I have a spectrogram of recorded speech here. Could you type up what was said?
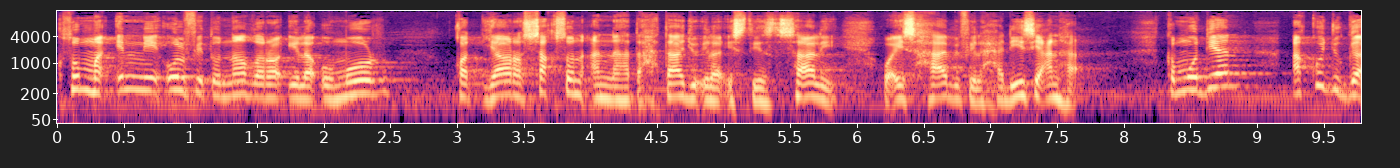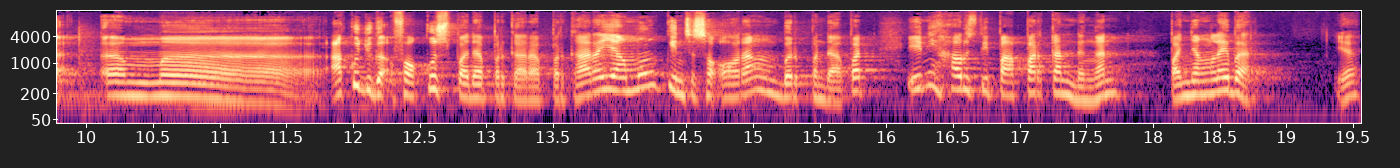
summa inni ulfitu nadhara ila umur qad yara syakhsun annaha tahtaju ila istisali wa ishabi fil hadisi anha. Kemudian aku juga um, aku juga fokus pada perkara-perkara yang mungkin seseorang berpendapat ini harus dipaparkan dengan panjang lebar ya.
